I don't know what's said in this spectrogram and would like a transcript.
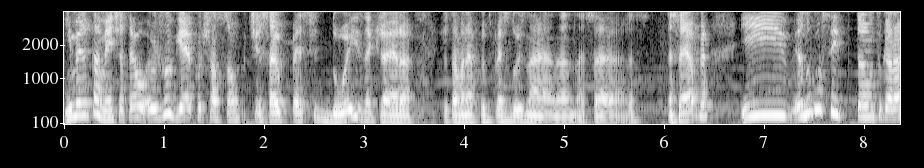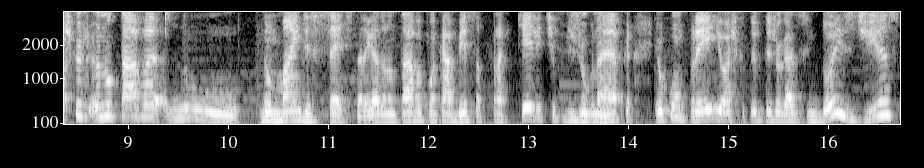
imediatamente. Até eu, eu joguei a continuação, tinha- saiu pro PS2, né? Que já era. Já tava na época do PS2 na, na- nessa, nessa época. E eu não gostei tanto, cara. Acho que eu, eu não tava no, no mindset, tá ligado? Eu não tava com a cabeça pra aquele tipo de jogo na época. Eu comprei e eu acho que eu devo ter jogado assim dois dias.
